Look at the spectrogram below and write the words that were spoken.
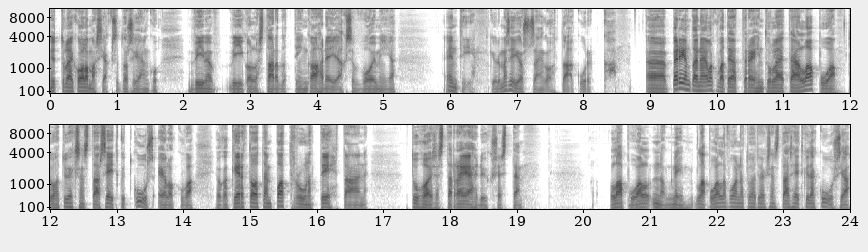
Nyt tulee kolmas jakso tosiaan, kun viime viikolla startattiin kahden jakson voimiin ja en tiedä, kyllä mä sen jossain kohtaa kurkkaa. Öö, perjantaina elokuvateattereihin tulee tämä Lapua 1976 elokuva, joka kertoo tämän patruunatehtaan tuhoisesta räjähdyksestä. Lapualla, no niin, Lapualla vuonna 1976 ja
